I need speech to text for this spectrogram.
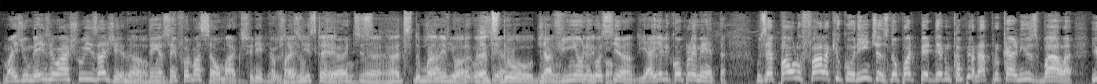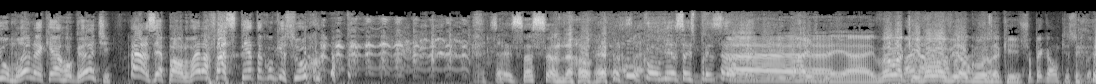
Mais de um mês eu acho exagero, não, Não, tenho mas- essa informação, Marcos Felipe. Já faz um tempo, antes, é, antes do Mano embora, negociando. antes do- do já vinham Felipão. negociando. E aí ele complementa. O Zé Paulo fala que o Corinthians não pode perder um campeonato pro Carlinhos Bala. E o Mano é que é arrogante? Ah, Zé Paulo, vai lá, faz teta com que suco. Sensacional, é. Nunca ouvi essa expressão, cara. Que demais, bicho. Ai, ai. Vamos aqui, Vai vamos vai ouvir vai alguns eu- aqui. Deixa eu pegar um que suco.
